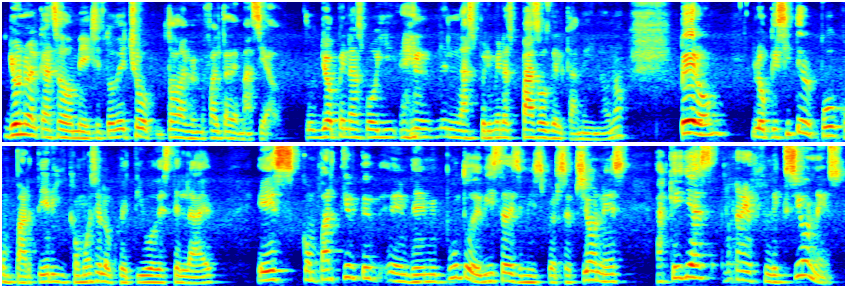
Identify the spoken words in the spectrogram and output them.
yo no he alcanzado mi éxito, de hecho todavía me falta demasiado. Yo apenas voy en, en los primeros pasos del camino, ¿no? Pero lo que sí te puedo compartir y como es el objetivo de este live es compartirte eh, desde mi punto de vista, desde mis percepciones, aquellas reflexiones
